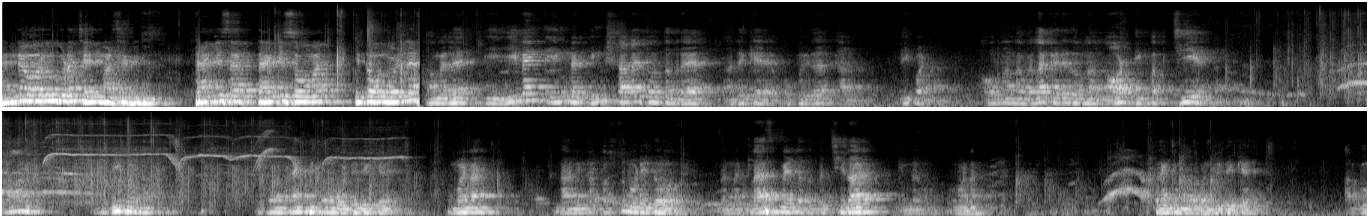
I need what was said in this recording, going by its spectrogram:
ನೆನ್ನೆವರೆಗೂ ಕೂಡ ಚೇಂಜ್ ಮಾಡಿಸಿದ್ದೀನಿ thank you sir thank you so much ಇಂಥ ಒಂದು ಒಳ್ಳೆ ಆಮೇಲೆ ಈ ಈವೆಂಟ್ ಹೆಂಗ್ ಹೆಂಗೆ ಸ್ಟಾರ್ಟ್ ಆಯ್ತು ಅಂತಂದ್ರೆ ಅದಕ್ಕೆ ಒಬ್ಬರು ಇದಾರೆ ಕಾರಣ ದೀಪಣ್ಣ. ಅವ್ರನ್ನ ನಾವೆಲ್ಲ ಕರೆಯೋದನ್ನ ಲಾರ್ಡ್ ದೀಪಕ್ ಜಿ ಅಂತ. ದೀಪಣ್ಣ. ಥ್ಯಾಂಕ್ ಯು ಕಣ ಓದಿದ್ದಕ್ಕೆ. ಉಮಣ್ಣ ನಾನಿನ್ನ ಫಸ್ಟ್ ನೋಡಿದ್ದು ನನ್ನ ಕ್ಲಾಸ್ಮೇಟ್ ಅದನ್ನು ಚಿರಾಗ್ ಇಂದ ಉಮಣ್ಣ. ಥ್ಯಾಂಕ್ ಯು ಬಂದಿದ್ದಕ್ಕೆ. ಹಾಗೂ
